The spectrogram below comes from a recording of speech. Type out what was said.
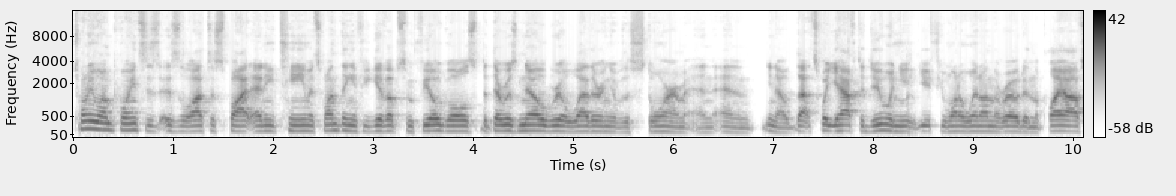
21 points is, is a lot to spot any team. It's one thing if you give up some field goals, but there was no real weathering of the storm, and and you know that's what you have to do when you if you want to win on the road in the playoffs.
